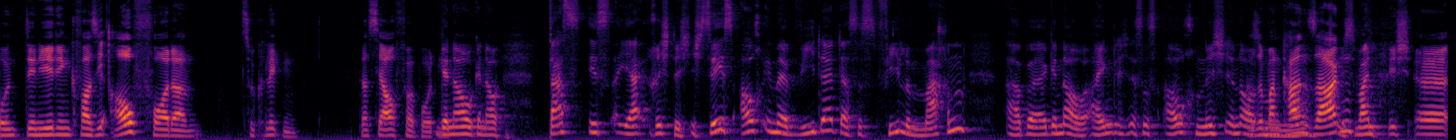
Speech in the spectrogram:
und denjenigen quasi auffordern zu klicken. Das ist ja auch verboten. Genau, genau. Das ist ja richtig. Ich sehe es auch immer wieder, dass es viele machen, aber genau, eigentlich ist es auch nicht in Ordnung. Also man kann sagen, ich, mein, ich äh,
